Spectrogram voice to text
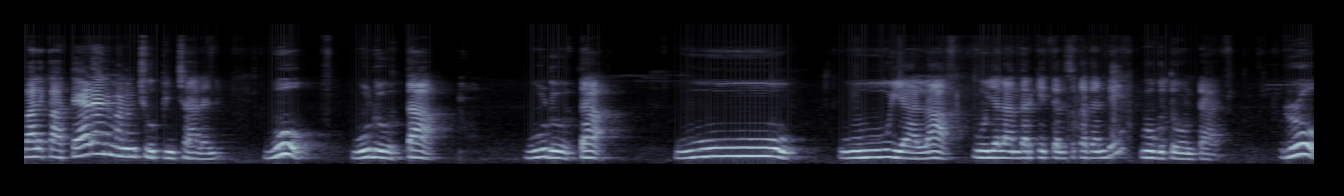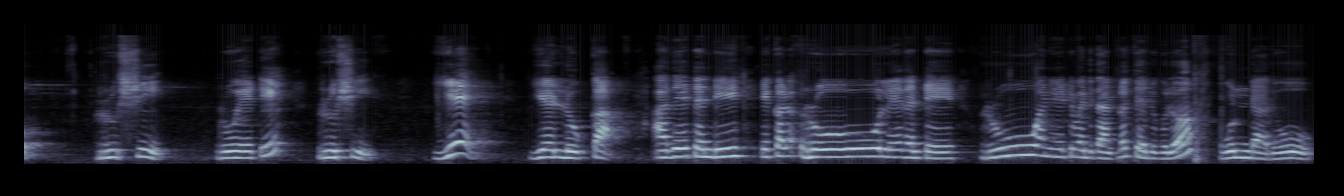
వాళ్ళకి ఆ తేడాని మనం చూపించాలండి. ఊ ఉడుత. ఉడుత. ఊ ఊయల. ఊయల అందరికీ తెలుసు కదండి? ఊగుతూ ఉంటారు. రు ఋషి. రు ఏటి? ఋషి. ఏ ఎలుక. అదేటండి? ఇక్కడ రో లేదంటే రూ అనేటువంటి దాంట్లో తెలుగులో ఉండదు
